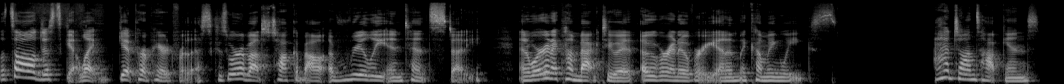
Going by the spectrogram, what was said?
Let's all just get like get prepared for this because we're about to talk about a really intense study. And we're going to come back to it over and over again in the coming weeks. At Johns Hopkins,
